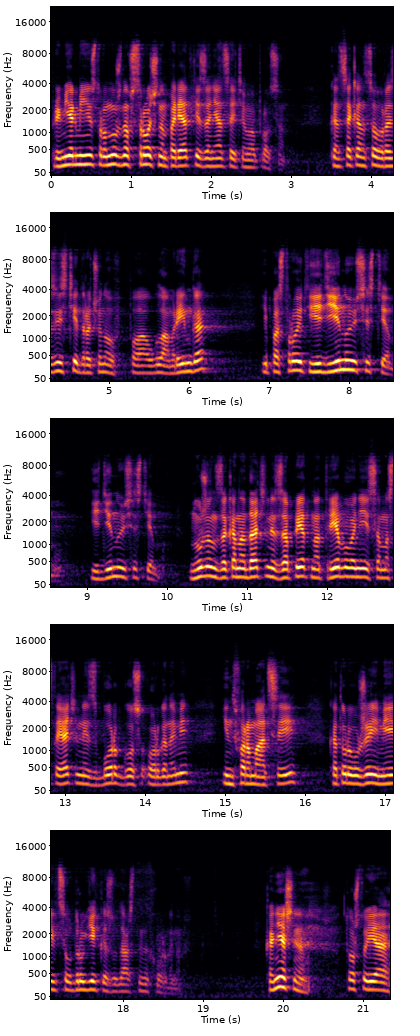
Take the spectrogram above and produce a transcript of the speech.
Премьер-министру нужно в срочном порядке заняться этим вопросом. В конце концов, развести драчунов по углам ринга и построить единую систему. Единую систему. Нужен законодательный запрет на требования и самостоятельный сбор госорганами информации, которая уже имеется у других государственных органов. Конечно, то, что я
